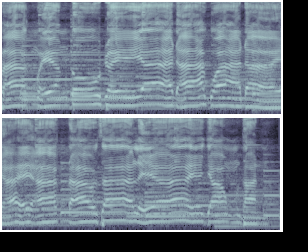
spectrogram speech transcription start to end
phát nguyện tu trì đã qua đời, ai ác đạo xa lìa trong thành.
